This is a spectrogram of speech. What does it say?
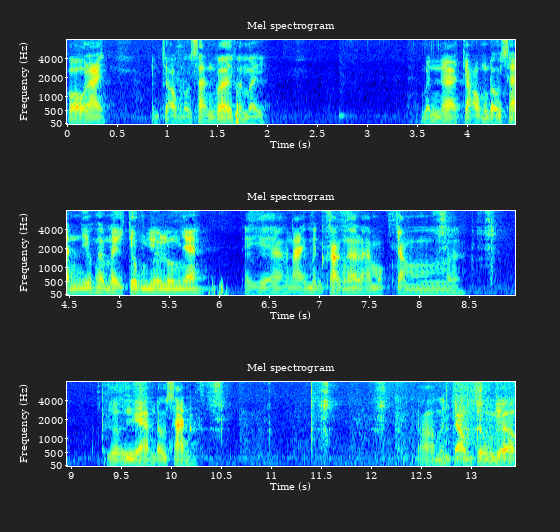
khô lại. Mình chọn đậu xanh với phơi mì. Mình chọn đậu xanh với phơi mì chung vô luôn nha. Thì hồi nãy mình cân là một trăm rưỡi gram đậu xanh. Đó, mình chọn chung vô.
